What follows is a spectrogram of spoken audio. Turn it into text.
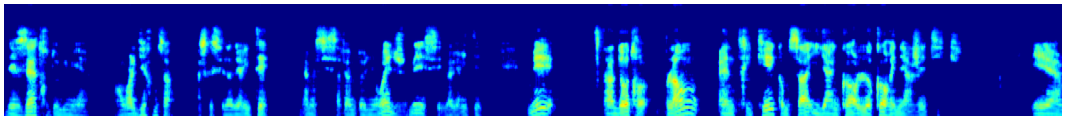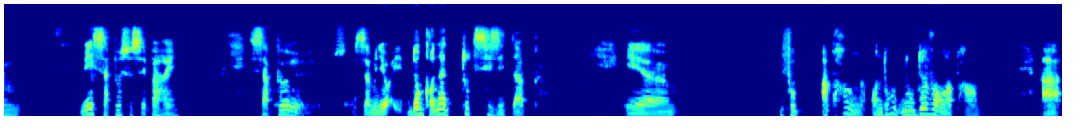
des êtres de lumière. On va le dire comme ça, parce que c'est la vérité, même si ça fait un peu New Age, mais c'est la vérité. Mais à d'autres plans intriqués, comme ça, il y a encore le corps énergétique. Et euh, mais ça peut se séparer, ça peut s'améliorer. Donc on a toutes ces étapes et euh, il faut apprendre. Nous devons apprendre à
